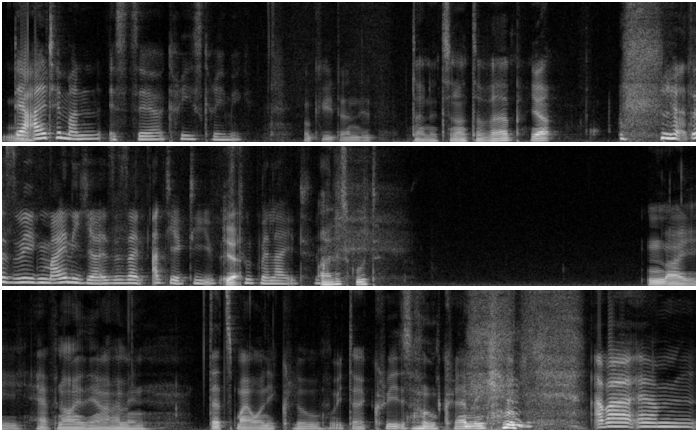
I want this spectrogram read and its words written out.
Der alte Mann ist sehr griesgrämig. Okay, dann it, then it's not a verb. Yeah. Ja, deswegen meine ich ja, es ist ein Adjektiv. Es Ja. tut mir leid. Alles gut. I have no idea. I mean, that's my only clue with the crease und cremig. Aber ähm,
